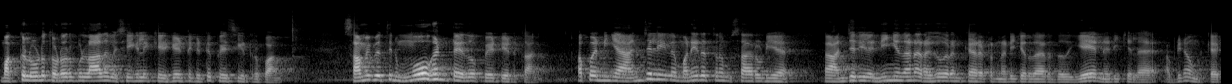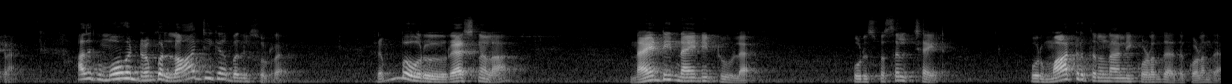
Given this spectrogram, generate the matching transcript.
மக்களோடு தொடர்பில்லாத விஷயங்களை கே கேட்டுக்கிட்டு பேசிக்கிட்டு இருப்பாங்க. சமீபத்தில் மோகன்கிட்ட ஏதோ பேட்டி எடுத்தாங்க அப்போ நீங்கள் அஞ்சலியில் மணிரத்னம் சாருடைய அஞ்சலியில் நீங்கள் தானே ரகுவரன் கேரக்டர் நடிக்கிறதா இருந்தது ஏன் நடிக்கலை அப்படின்னு அவங்க கேட்குறாங்க அதுக்கு மோகன் ரொம்ப லாஜிக்காக பதில் சொல்கிறார் ரொம்ப ஒரு ரேஷ்னலாக நைன்டீன் நைன்டி டூவில் ஒரு ஸ்பெஷல் சைல்டு ஒரு மாற்றுத்திறனாளி குழந்தை அந்த குழந்தை.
